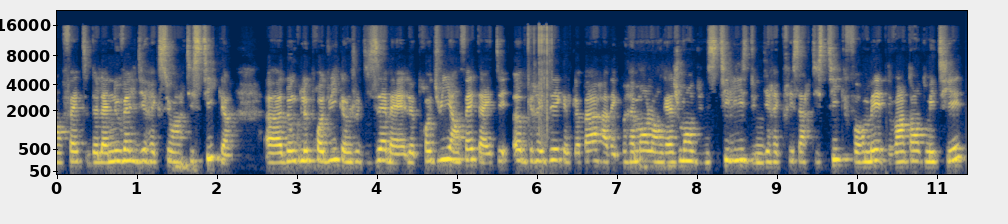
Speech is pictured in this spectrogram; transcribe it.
en fait, de la nouvelle direction artistique. Euh, donc, le produit, comme je vous disais, ben, le produit, en fait, a été upgradé quelque part avec vraiment l'engagement d'une styliste, d'une directrice artistique formée de 20 ans de métier.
